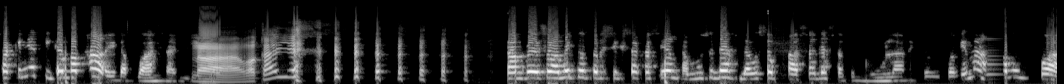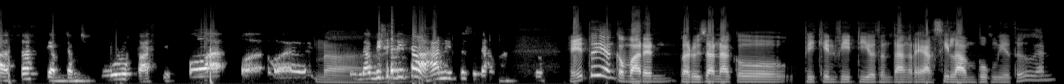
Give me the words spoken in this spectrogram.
sakitnya tiga empat hari dapat puasa nah makanya sampai suami itu tersiksa kasihan kamu sudah tidak usah puasa dah satu bulan itu. Bagaimana? Kamu puasa setiap jam 10 pasti. Wah, wah, wah. nah. Nggak bisa ditahan itu sudah itu yang kemarin barusan aku bikin video tentang reaksi lambung itu kan.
